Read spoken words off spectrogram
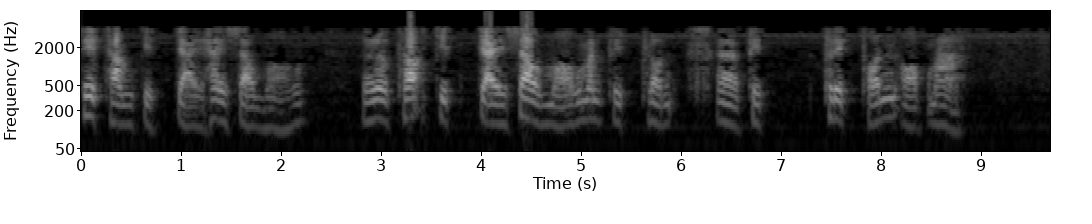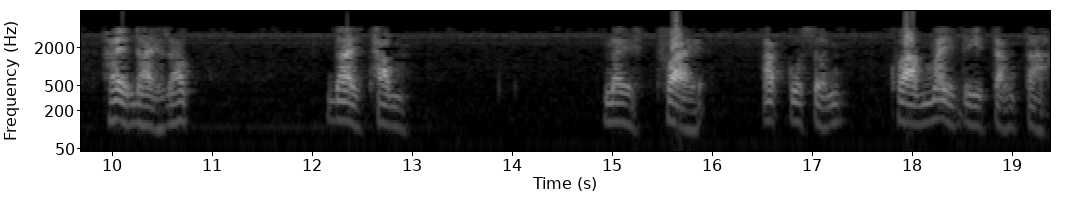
ที่ทำจิตใจให้เศร้าหมอง หรือเพราะจิตใจเศร้าหมองมันผิดผลผิดผลิตผลออกมา ให้ได้รับได้ทำในฝ่ายอากุศล ความไม่ดีต่าง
